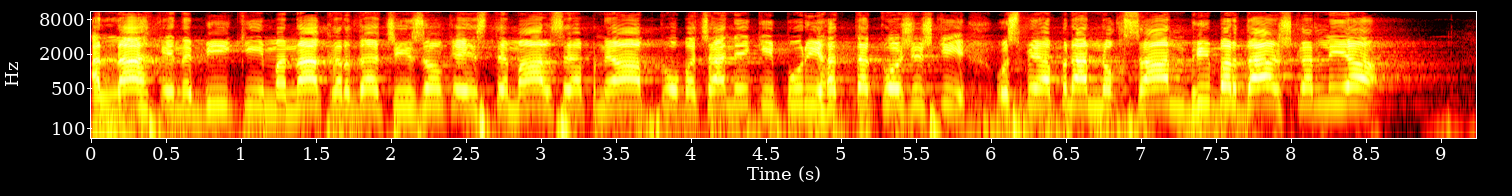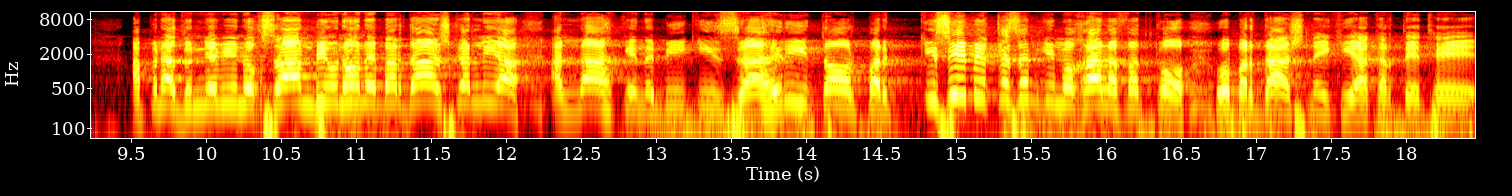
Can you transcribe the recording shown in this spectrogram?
اللہ کے نبی کی منع کردہ چیزوں کے استعمال سے اپنے آپ کو بچانے کی پوری حد تک کوشش کی، اس میں اپنا نقصان بھی برداشت کر لیا۔ اپنا دنیاوی نقصان بھی انہوں نے برداشت کر لیا۔ اللہ کے نبی کی ظاہری طور پر کسی بھی قسم کی مخالفت کو وہ برداشت نہیں کیا کرتے تھے۔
